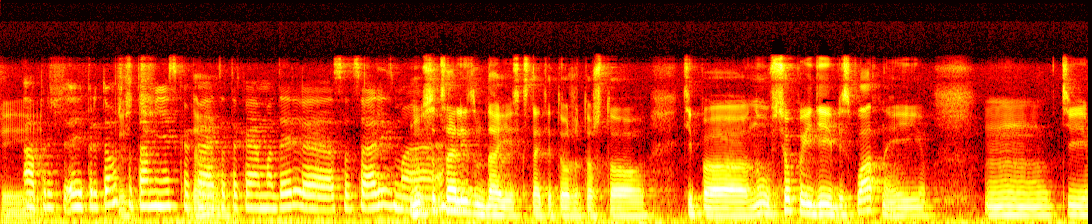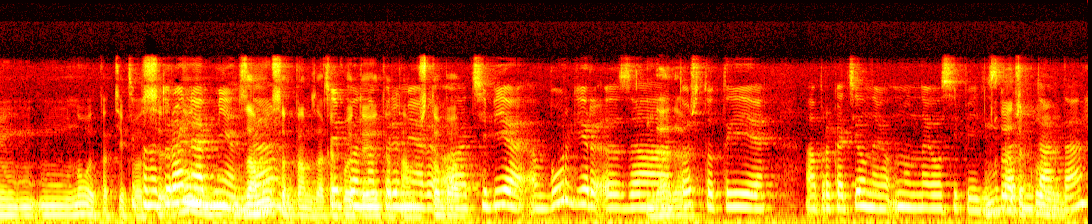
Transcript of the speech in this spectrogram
И, а при, и при том, то что есть, там есть какая-то да. такая модель э, социализма. Ну, социализм, да, есть, кстати, тоже то, что типа, ну, все по идее бесплатно, и ну, это типа, типа натуральный ну, обмен, за да? мусор там, за типа, какой-то например, это там, чтобы... А, тебе бургер за да, то, да. что ты а, прокатил на, ну, на велосипеде, ну, скажем да, так, да?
